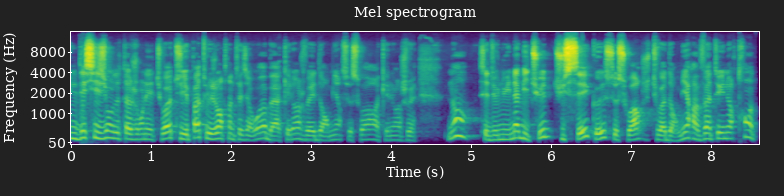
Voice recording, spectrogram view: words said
une décision de ta journée, tu vois. Tu n'es pas tous les jours en train de te dire, ouais, bah, à quelle heure je vais dormir ce soir, à quelle heure je vais... Non, c'est devenu une habitude. Tu sais que ce soir, tu vas dormir à 21h30.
